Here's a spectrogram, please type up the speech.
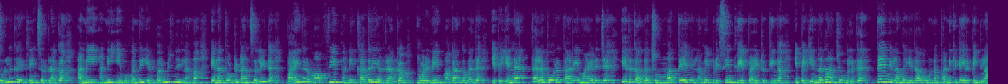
சொல்லு காயத்ரின்னு சொல்கிறாங்க அண்ணி அண்ணி இவ வந்து என் பர்மிஷன் இல்லாமல் என்னை தொட்டுட்டான்னு சொல்லிட்டு பயங்கரமாக ஃபீல் பண்ணி கதறி எழுறாங்க. உடனே மகாங்க வந்து இப்போ என்ன? தலை போகிற காரியம் ஆயிடுச்சு எதுக்காக? சும்மா தேவையில்லாமல் இப்படி சீன் கிரியேட் பண்ணிட்டு இருக்கீங்க இப்போ என்னதான் ஆச்சு உங்களுக்கு? தேவையில்லாமல் ஏதாவது ஒன்று பண்ணிக்கிட்டே இருப்பீங்களா?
